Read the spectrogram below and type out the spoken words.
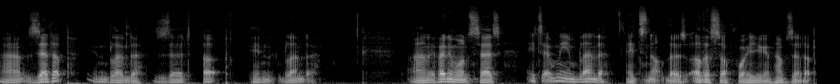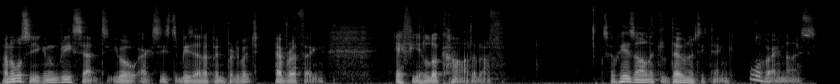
Uh, z up in Blender, Z up in Blender. And if anyone says it's only in Blender, it's not. There's other software you can have Z up. And also you can reset your axes to be Z up in pretty much everything if you look hard enough. So here's our little donutty thing, all very nice.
